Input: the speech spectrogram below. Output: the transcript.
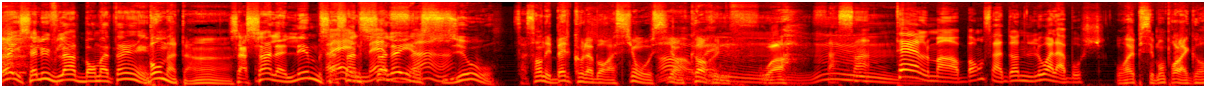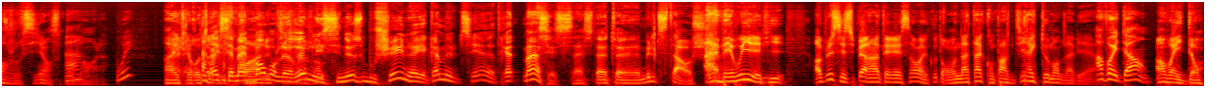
Hey, salut Vlad, bon matin. Bon matin. Ça sent la lime, ça Hey, sent le soleil en hein? studio. Ça sent des belles collaborations aussi, Ah, encore ouais. une fois. Ça sent tellement bon, ça donne l'eau à la bouche. Ouais, puis c'est bon pour la gorge aussi en ce moment-là. Oui. Avec le C'est retour vrai du que c'est même bon pour le rhume, les sinus bouchés. Là. Il y a quand même tiens, un traitement. C'est, un, un multitâche. Ah ben oui, et puis en plus c'est super intéressant. Écoute, on attaque, on parle directement de la bière. Envoie donc. Envoyez donc.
